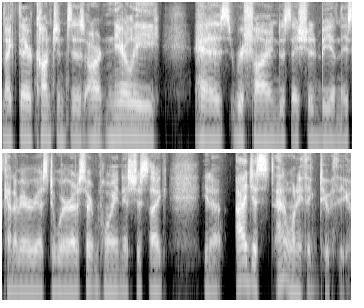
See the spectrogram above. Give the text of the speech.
like their consciences aren't nearly as refined as they should be in these kind of areas to where at a certain point it's just like you know i just i don't want anything to do with you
